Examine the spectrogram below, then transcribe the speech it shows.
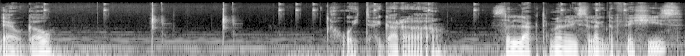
There we go. Oh wait, I gotta select, manually select the fishies.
